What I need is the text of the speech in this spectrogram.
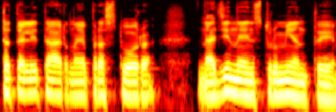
таталітарная прастора адзіныя інструменты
